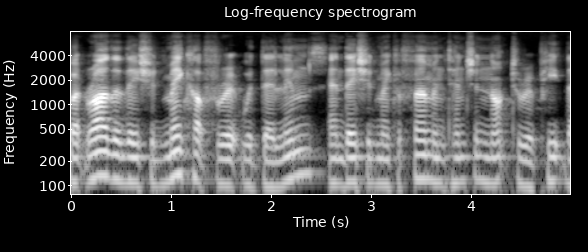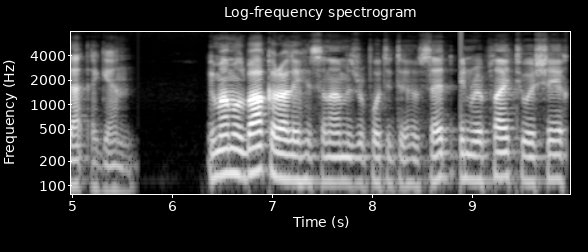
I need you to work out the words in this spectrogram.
but rather they should make up for it with their limbs, and they should make a firm intention not to repeat that again. Imam al-Baqir alayhi salam is reported to have said, in reply to a sheikh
